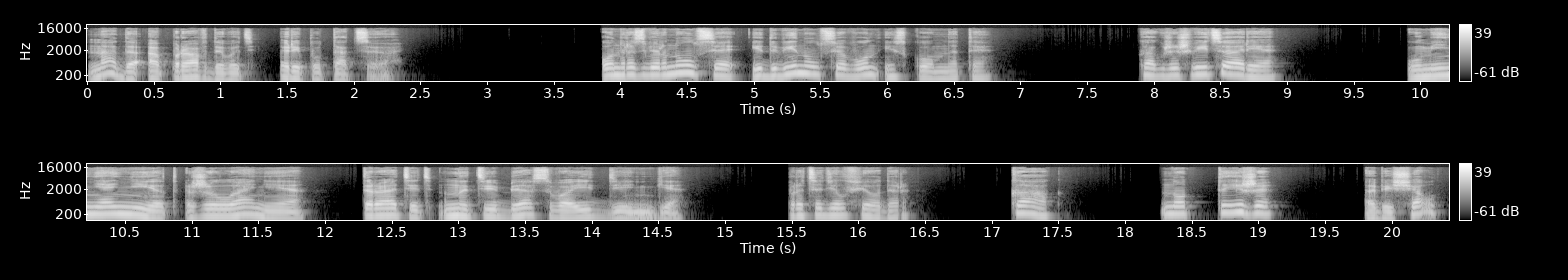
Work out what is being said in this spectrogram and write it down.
надо оправдывать репутацию». Он развернулся и двинулся вон из комнаты. «Как же Швейцария?» «У меня нет желания тратить на тебя свои деньги», – процедил Федор. «Как? Но ты же...» «Обещал?»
